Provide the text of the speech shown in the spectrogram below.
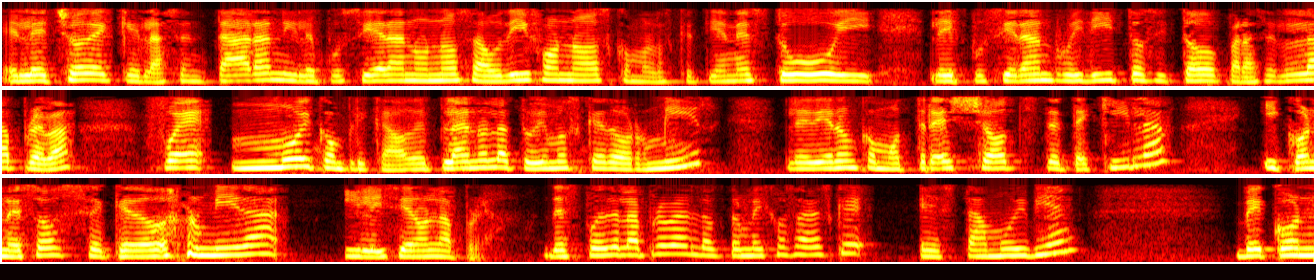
el hecho de que la sentaran y le pusieran unos audífonos como los que tienes tú y le pusieran ruiditos y todo para hacerle la prueba, fue muy complicado, de plano la tuvimos que dormir, le dieron como tres shots de tequila y con eso se quedó dormida y le hicieron la prueba. Después de la prueba el doctor me dijo, ¿sabes qué? Está muy bien, ve con,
